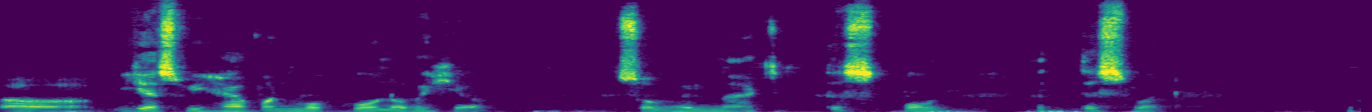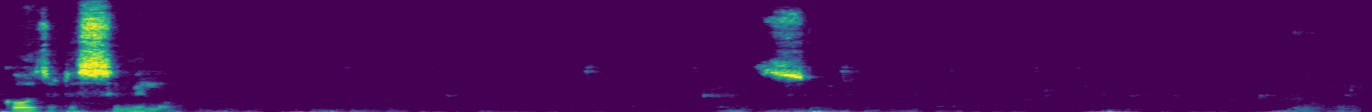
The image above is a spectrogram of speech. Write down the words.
Uh, yes we have one more cone over here. So we will match this cone with this one because it is similar so we will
